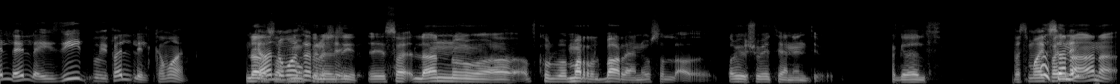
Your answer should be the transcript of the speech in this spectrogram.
إلا إلا يزيد ويفلل كمان. لا كأنه صح ما ممكن صار له شيء. يزيد. إيه لأنه أذكر مرة البار يعني وصل آه، طويل شويتين عندي حق ال health. بس ما بس يفلل أنا أنا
